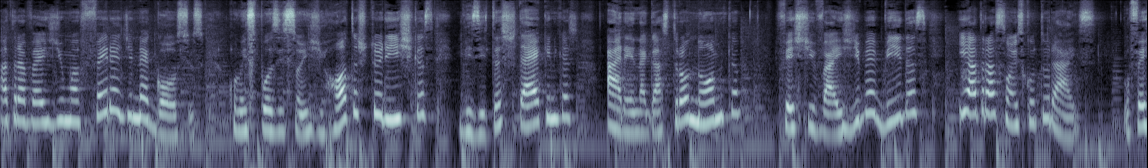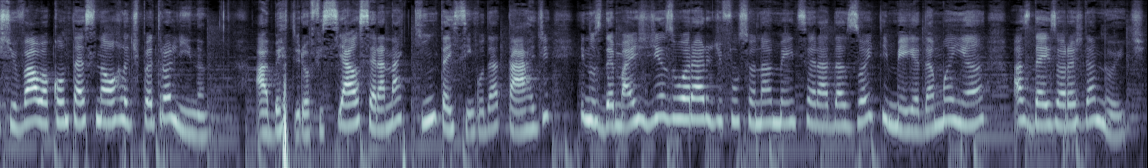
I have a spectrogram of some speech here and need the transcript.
através de uma feira de negócios, com exposições de rotas turísticas, visitas técnicas, arena gastronômica, festivais de bebidas e atrações culturais. O festival acontece na Orla de Petrolina. A abertura oficial será na quinta às 5 da tarde e nos demais dias o horário de funcionamento será das 8 e meia da manhã às 10 horas da noite.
